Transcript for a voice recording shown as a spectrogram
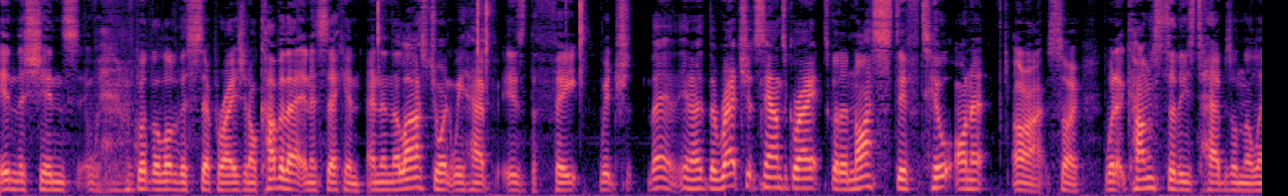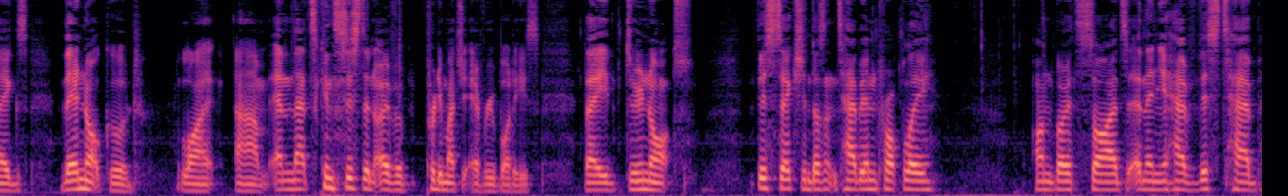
in the shins. We've got a lot of this separation. I'll cover that in a second. And then the last joint we have is the feet, which they, you know, the ratchet sounds great. It's got a nice stiff tilt on it. All right, so when it comes to these tabs on the legs, they're not good. Like, um, and that's consistent over pretty much everybody's. They do not. This section doesn't tab in properly on both sides, and then you have this tab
